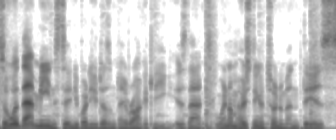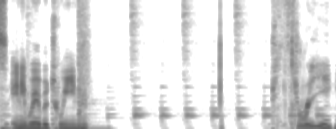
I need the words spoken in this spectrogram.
So what that means to anybody who doesn't play Rocket League is that when I'm hosting a tournament, there's anywhere between three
